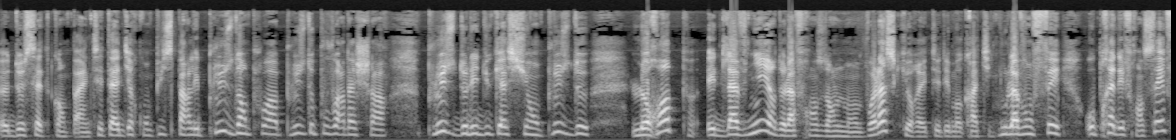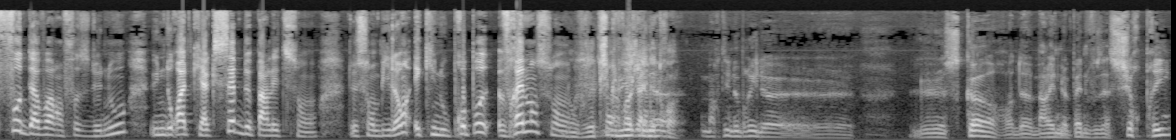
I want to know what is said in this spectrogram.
euh, de cette campagne. C'est-à-dire qu'on puisse parler plus d'emploi, plus de pouvoir d'achat, plus de l'éducation, plus de l'Europe et de l'avenir de la France dans le monde. Voilà ce qui aurait été démocratique. Nous l'avons fait auprès des Français, faute d'avoir en face de nous une droite qui accepte de parler de son, de son bilan et qui nous propose vraiment son, Donc vous son projet. qu'il y en ait trois. Martine Aubry, le, le score de Marine Le Pen vous a surpris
